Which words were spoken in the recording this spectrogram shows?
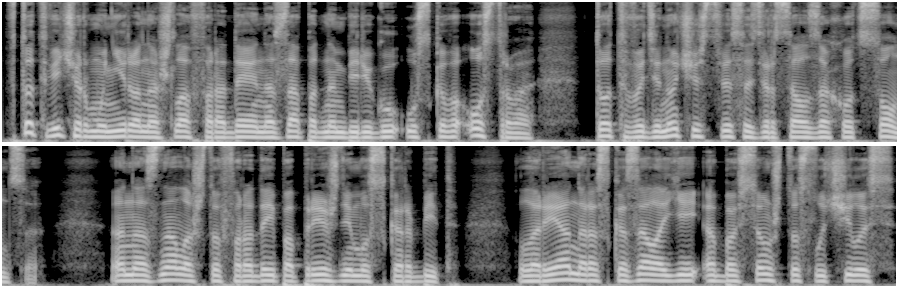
В тот вечер Мунира нашла Фарадея на западном берегу узкого острова, тот в одиночестве созерцал заход солнца. Она знала, что Фарадей по-прежнему скорбит. Лариана рассказала ей обо всем, что случилось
